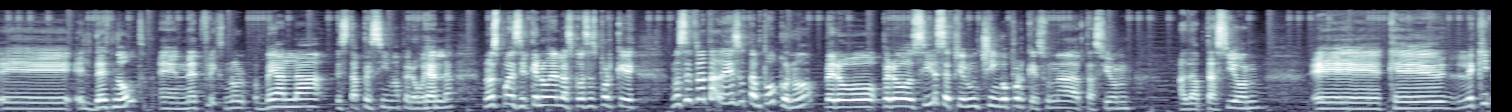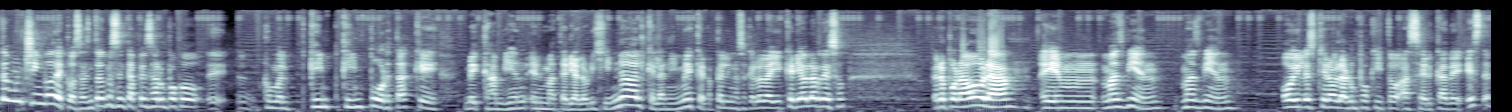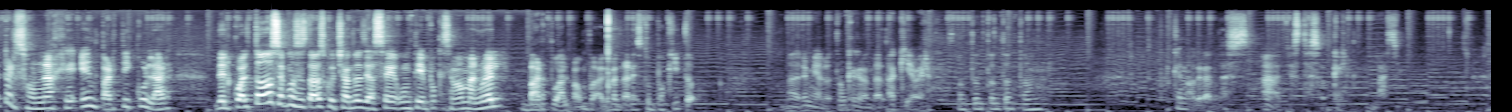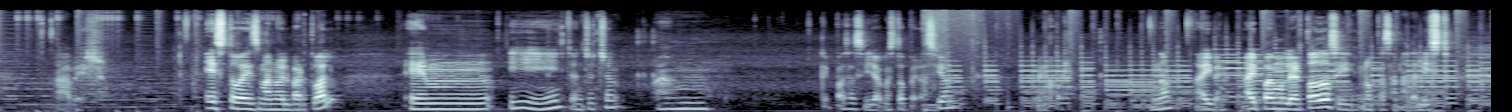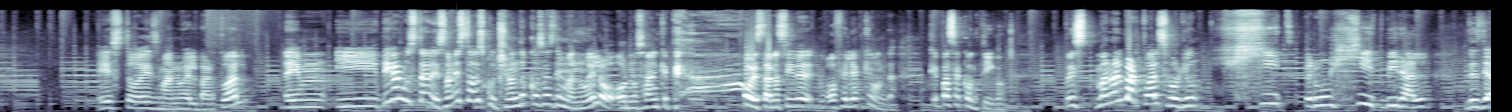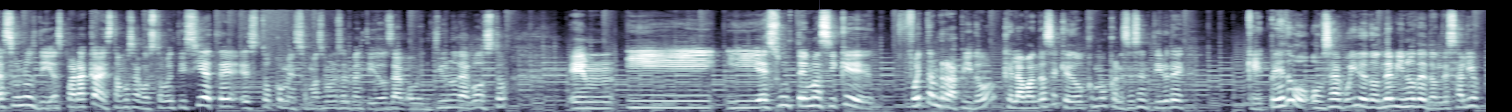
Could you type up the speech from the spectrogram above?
eh, el Death Note en Netflix. No véanla, está pésima, pero véanla. No les puedo decir que no vean las cosas porque no se trata de eso tampoco, no? Pero, pero sí decepciona un chingo porque es una adaptación, adaptación eh, que le quita un chingo de cosas. Entonces me senté a pensar un poco eh, como el qué, importa que me cambien el material original, que el anime, que la peli, no sé qué. Lo y quería hablar de eso. Pero por ahora, em, más bien, más bien, hoy les quiero hablar un poquito acerca de este personaje en particular, del cual todos hemos estado escuchando desde hace un tiempo, que se llama Manuel Bartual. Vamos a agrandar esto un poquito. Madre mía, lo tengo que agrandar aquí. A ver, ton, ton, ton, ¿por qué no agrandas? Ah, ya estás. Ok, vas. A ver, esto es Manuel Bartual. Em, y ¿Qué pasa si yo hago esta operación? Mejor. No, ahí ven. Ahí podemos leer todos y no pasa nada. Listo. Esto es Manuel Bartual. Em, y digan ustedes, ¿han estado escuchando cosas de Manuel o, no saben qué o están así de Ofelia? ¿Qué onda? ¿Qué pasa contigo? Pues Manuel Bartual se volvió un hit, pero un hit viral desde hace unos días para acá. Estamos agosto 27. Esto comenzó más o menos el 22 de, o 21 de agosto. Em, y, es un tema así que fue tan rápido que la banda se quedó como con ese sentir de qué pedo. O sea, güey, de dónde vino, de dónde salió.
